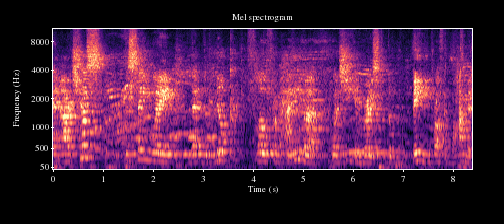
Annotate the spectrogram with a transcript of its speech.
and our chests the same way that the milk flowed from Halima when she embraced the baby Prophet Muhammad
